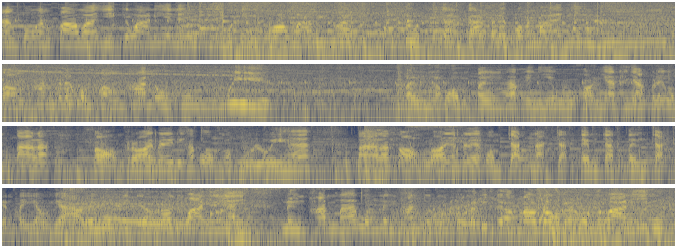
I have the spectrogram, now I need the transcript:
อ่างปงอ่างเปามาอีกจังหวะนี้ยังไงโอ้โหตีทองมาเรียกได้ว่าุดจัดจัดไปเลยผมไม้นี้สองพันไปแล้วผมสองพันโอ้โหตึงครับผมตึงครับ อย่างนี้โอ้โหขออนุญาตขยับไปเลยผมตาละ200ไปเลยดีครับผมโอ้โหลุยฮะตาละ200กันไปเลยผมจัดหนักจัดเต็มจัดตึงจัดกันไปยาวๆเลยผมพี่เสือเราจังหวะนี้ยังไง1,000มาผม1,000จุดสูงแล้วพี่เสือของเราโดดแล้วผมจังหวะนี้โอ้โห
